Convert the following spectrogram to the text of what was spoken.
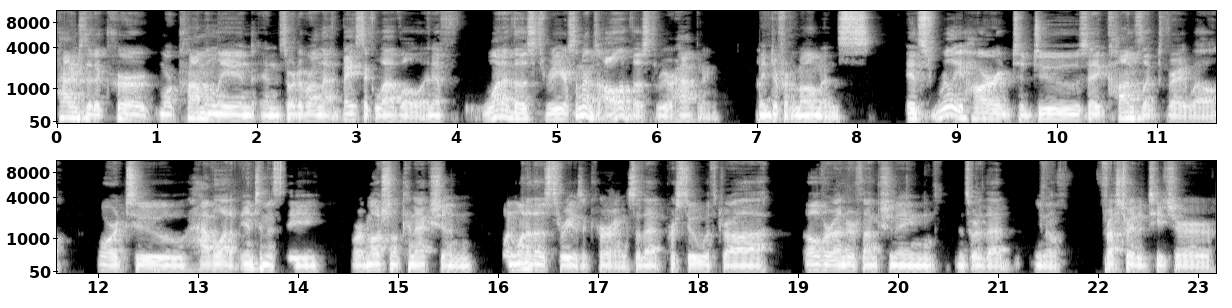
patterns that occur more commonly and, and sort of on that basic level. And if one of those three, or sometimes all of those three are happening in different moments, it's really hard to do, say, conflict very well or to have a lot of intimacy or emotional connection when one of those three is occurring. So that pursue, withdraw, over under functioning, and sort of that, you know, frustrated teacher,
